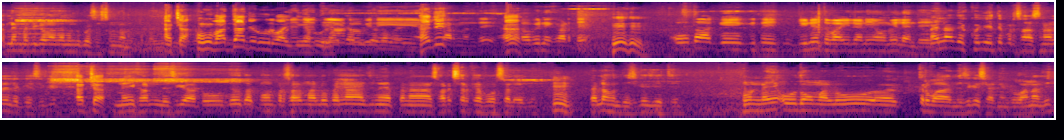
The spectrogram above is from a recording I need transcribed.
ਅਗਲੇ ਮੈਡੀਕਲਾਂ ਦਾ ਮੈਨੂੰ ਕੋਈ ਸਿਸਟਮ ਨਹੀਂ ਪਤਾ ਜੀ। ਅੱਛਾ ਉਹ ਵਾਜਾਂ ਜ਼ਰੂਰ ਵੱਜਦੀਆਂ ਪੂਰੀਆਂ। ਆਟੋ ਵੀ ਨਹੀਂ ਹਾਂਜੀ? ਕਰ ਲੈਂਦੇ ਆਟੋ ਵੀ ਨਹੀਂ ਖੜਦੇ। ਹੂੰ ਹੂੰ। ਉਹ ਤਾਂ ਅੱਗੇ ਕਿਤੇ ਜਿਹਨੇ ਦਵਾਈ ਲੈਣੀ ਆ ਉਵੇਂ ਹੀ ਲੈਂਦੇ ਆ। ਪਹਿਲਾਂ ਦੇਖੋ ਜੀ ਇੱਥੇ ਪ੍ਰਸ਼ਾਸਨ ਵਾਲੇ ਲੱਗੇ ਸੀਗੇ। ਅੱਛਾ। ਨਹੀਂ ਖੜਨ ਹੁੰਦੇ ਸੀਗੇ ਆਟੋ। ਜਦੋਂ ਤੱਕ ਹੁਣ ਪ੍ਰਸ਼ਾਸਨ ਮੰਨ ਲਓ ਪਹਿਲਾਂ ਜਿਵੇਂ ਆਪਣਾ ਸੜਕ ਸੁਰੱਖਿਆ ਫੋਰਸ ਵਾਲੇ ਜੀ ਪਹਿਲਾਂ ਹੁੰਦੇ ਸੀਗੇ ਜੀ ਇੱਥੇ। ਹੁਣ ਨਹੀਂ ਉਦੋਂ ਮੰਨ ਲਓ ਅਹ, ਕਰਵਾ ਦਿੰਦੇ ਸੀਗੇ ਸੈਟਿੰਗ ਵਾਹਨਾਂ ਦੀ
